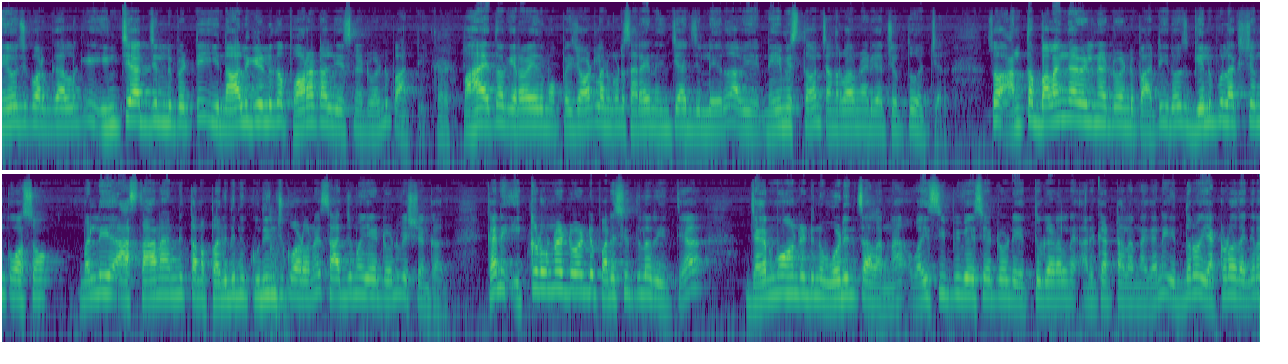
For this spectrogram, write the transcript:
నియోజకవర్గాలకి ఇన్ఛార్జీలను పెట్టి ఈ నాలుగేళ్ళుగా పోరాటాలు చేసినటువంటి పార్టీ. Correct. మహా అయితే ఒక ఇరవై ఐదు ముప్పై చోట్ల అనుకుంటే సరైన ఇన్ఛార్జీలు లేరు. అవి నియమిస్తామని చంద్రబాబు నాయుడు గారు చెప్తూ వచ్చారు. సో అంత బలంగా వెళ్ళినటువంటి పార్టీ ఈరోజు గెలుపు లక్ష్యం కోసం మళ్ళీ ఆ స్థానాన్ని తన పరిధిని కుదించుకోవడం అనేది సాధ్యమయ్యేటువంటి విషయం కాదు. కానీ ఇక్కడ ఉన్నటువంటి పరిస్థితుల రీత్యా జగన్మోహన్ రెడ్డిని ఓడించాలన్నా వైసీపీ వేసేటువంటి ఎత్తుగడల్ని అరికట్టాలన్నా కానీ ఇద్దరు ఎక్కడో దగ్గర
